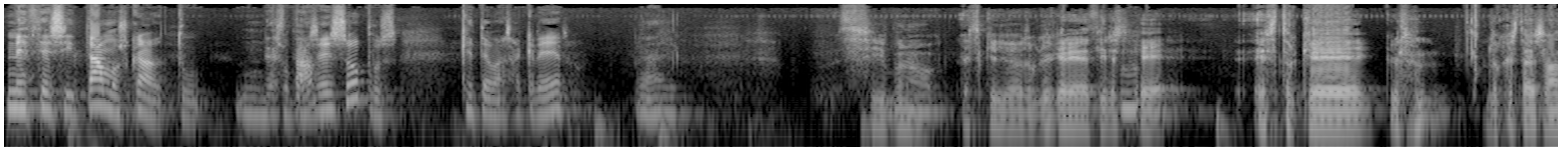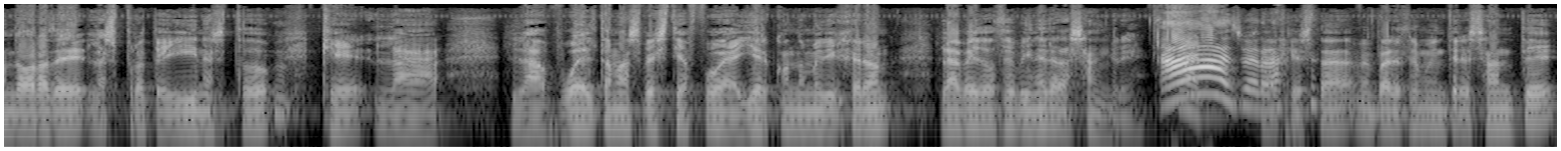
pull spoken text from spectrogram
necesitamos, claro, tú está. eso, pues, ¿qué te vas a creer? Sí, bueno, es que yo lo que quería decir es que esto que lo que estáis hablando ahora de las proteínas y todo, que la, la vuelta más bestia fue ayer cuando me dijeron la B12 viene de la sangre. Ah, es O sea, verdad. que esta me parece muy interesante.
